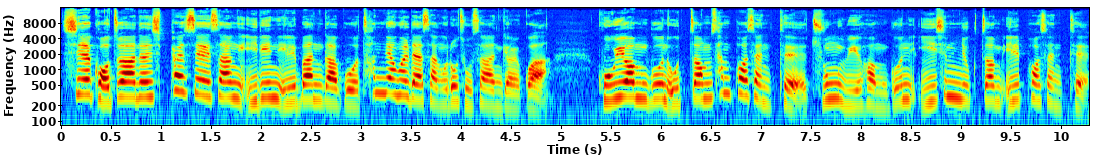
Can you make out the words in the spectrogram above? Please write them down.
시에 거주하는 18세 이상 1인 일반 가구 1000명을 대상으로 조사한 결과 고위험군 5.3%, 중위험군 26.1%,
